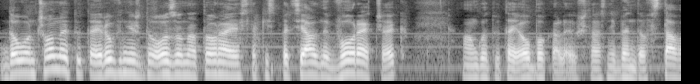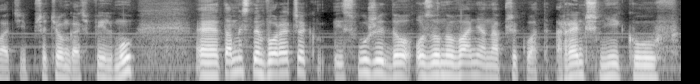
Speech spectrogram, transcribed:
dołączone tutaj również do ozonatora jest taki specjalny woreczek. Mam go tutaj obok, ale już teraz nie będę wstawać i przeciągać filmu. E, tam jest ten woreczek i służy do ozonowania na przykład ręczników,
